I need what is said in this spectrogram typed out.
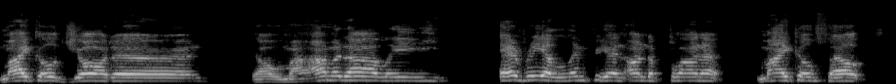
Michael Jordan, you know, Muhammad Ali, every Olympian on the planet, Michael Phelps,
